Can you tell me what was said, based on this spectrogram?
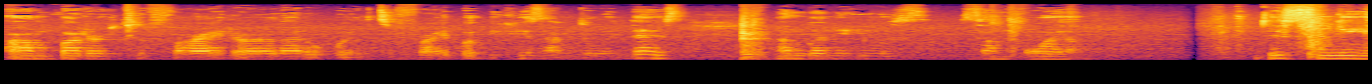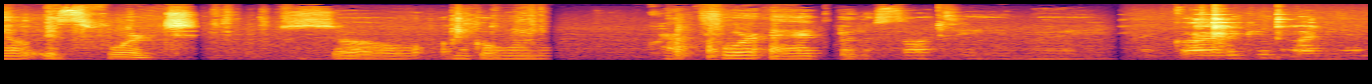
um, butter to fry it or a lot of oil to fry it. But because I'm doing this, I'm going to use some oil. This meal is for so I'm going to crack four eggs. I'm going to saute my, my garlic and onion.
